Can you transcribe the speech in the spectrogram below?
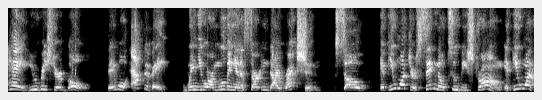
hey, you reached your goal they will activate when you are moving in a certain direction. So if you want your signal to be strong, if you want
